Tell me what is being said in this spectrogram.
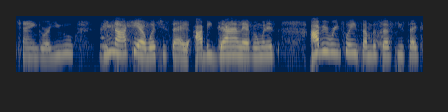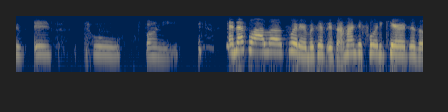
the chain, girl. You do not care what you say. I be dying laughing when it's. I be retweeting some of the stuff you say 'cause it's too funny. And that's why I love Twitter because it's 140 characters or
